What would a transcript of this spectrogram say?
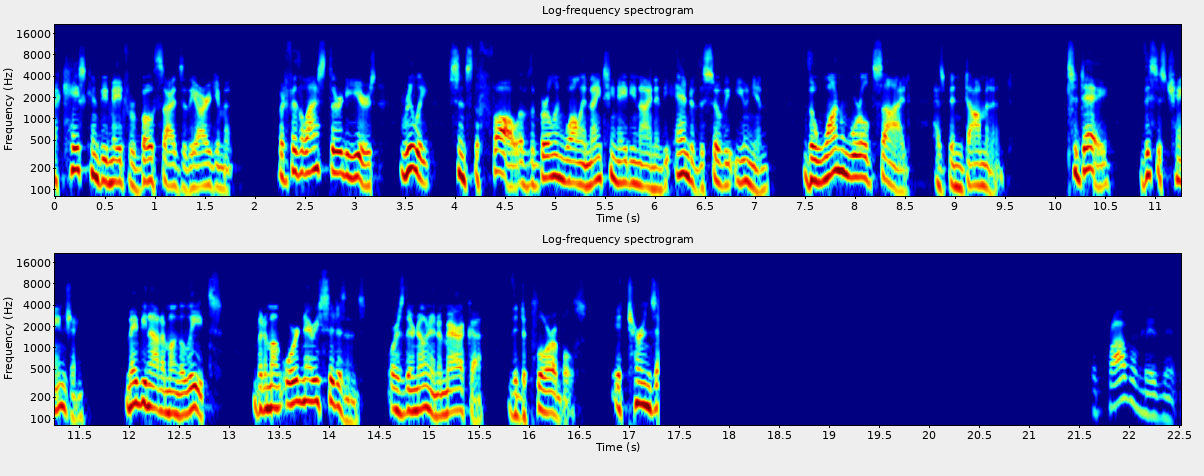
A case can be made for both sides of the argument. But for the last 30 years, really since the fall of the Berlin Wall in 1989 and the end of the Soviet Union, the one world side has been dominant. Today, this is changing. Maybe not among elites, But among ordinary citizens, or as they're known in America, the deplorables, it turns out the problem isn't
